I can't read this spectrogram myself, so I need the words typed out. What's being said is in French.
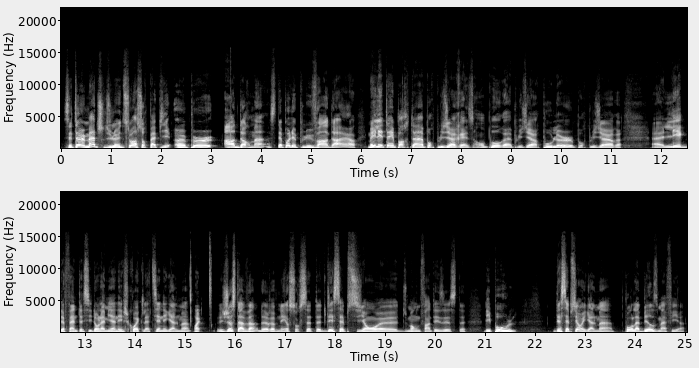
C'était un match du lundi soir sur papier un peu endormant. C'était pas le plus vendeur, mais il est important pour plusieurs raisons, pour euh, plusieurs poolers, pour plusieurs euh, ligues de fantasy, dont la mienne et je crois que la tienne également. Ouais. Juste avant de revenir sur cette déception euh, du monde fantaisiste des pools, déception également pour la Bills Mafia.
